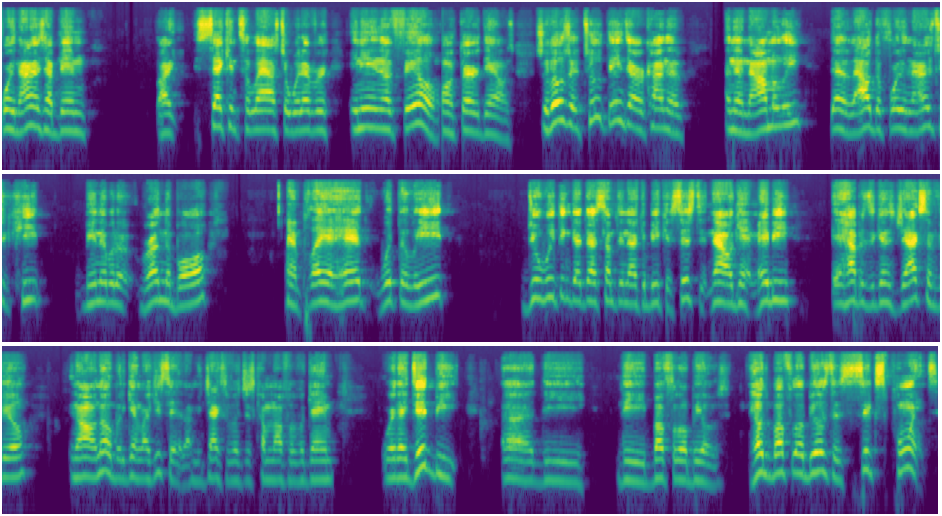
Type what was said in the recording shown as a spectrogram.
49ers have been like second to last or whatever in the NFL on third downs. So those are two things that are kind of an anomaly that allowed the 49ers to keep being able to run the ball and play ahead with the lead. Do we think that that's something that could be consistent? Now, again, maybe it happens against Jacksonville You know, I don't know, but again, like you said, I mean, Jacksonville just coming off of a game where they did beat uh, the the Buffalo Bills, held the Buffalo Bills to six points.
